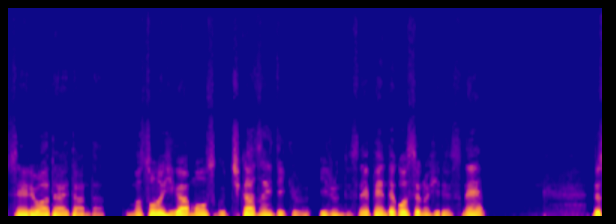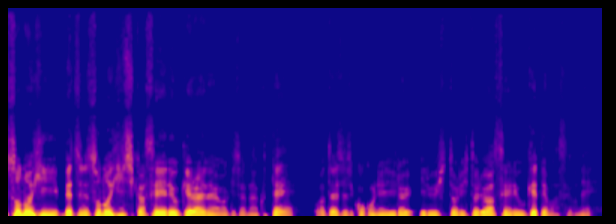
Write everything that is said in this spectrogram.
精霊を与えたんだ、まあ、その日がもうすぐ近づいているんですね。ペンテコステの日ですね。でその日別にその日しか精霊受けられないわけじゃなくて私たちここにいるいる一人一人は精霊を受けてますよね。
